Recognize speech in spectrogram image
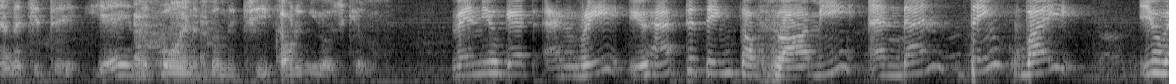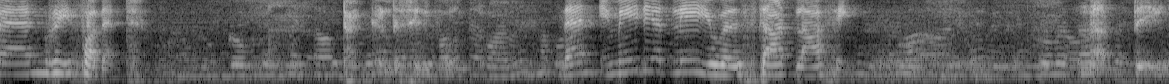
நினைச்சிட்டு ஏன் இந்த கோபம் எனக்கு வந்துச்சு அப்படின்னு யோசிக்கணும் When you get angry, you have to think of Swami and then think why you were angry for that. டக்குன்னு சிரிப்பு வந்துடும் Then immediately you will start laughing. நத்திங்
